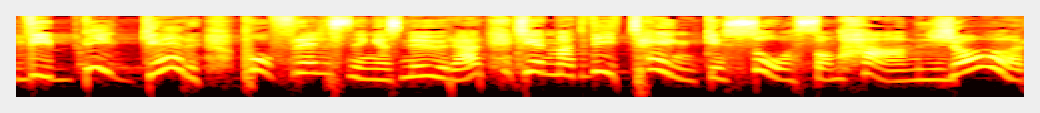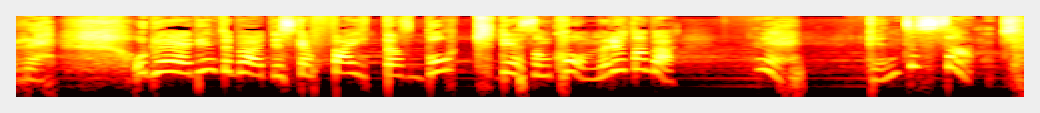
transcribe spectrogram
Vi bygger på frälsningens murar genom att vi tänker så som han gör. Och då är det inte bara att det ska fightas bort det som kommer, utan bara, nej, det är inte sant.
